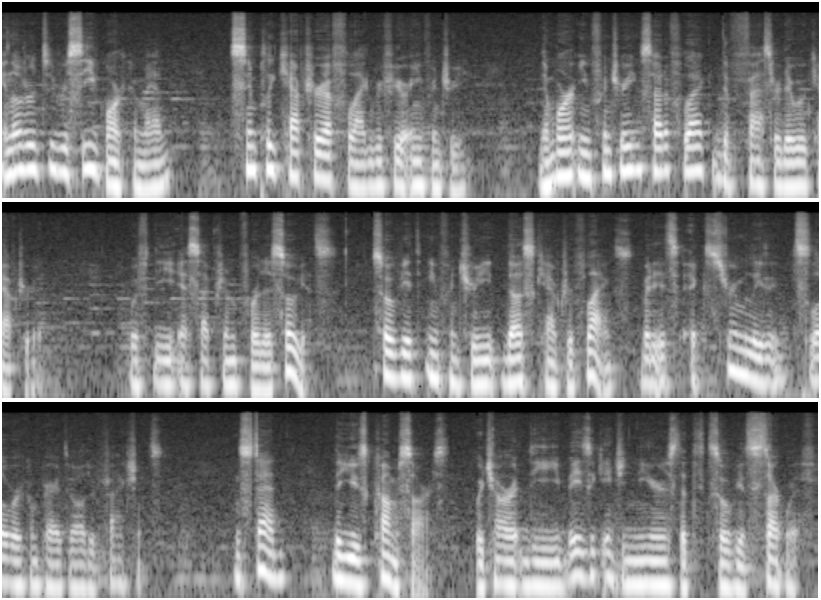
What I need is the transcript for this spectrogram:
In order to receive more command, simply capture a flag with your infantry. The more infantry inside a flag, the faster they will capture it with the exception for the Soviets. Soviet infantry does capture flags, but it's extremely slower compared to other factions. Instead, they use commissars, which are the basic engineers that the Soviets start with.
